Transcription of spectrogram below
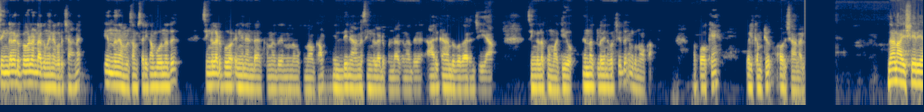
സിംഗിൾ അടുപ്പുകൾ ഉണ്ടാക്കുന്നതിനെ കുറിച്ചാണ് ഇന്ന് നമ്മൾ സംസാരിക്കാൻ പോകുന്നത്. സിംഗിൾ അടുപ്പ് എങ്ങനെ ഉണ്ടാക്കുന്നത് എന്ന് നമുക്ക് നോക്കാം. എന്തിനാണ് സിംഗിൾ അടുപ്പ് ഉണ്ടാക്കുന്നത്? ആർക്കാണ് അത് ഉപകാരം ചെയ്യാം? സിംഗിൾ അടുപ്പ് മതിയോ എന്നൊക്കെയുള്ളതിനെ കുറിച്ച് ഇത് നമുക്ക് നോക്കാം. അപ്പോൾ okay welcome to our channel ഇതാണ് ഐശ്വര്യ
